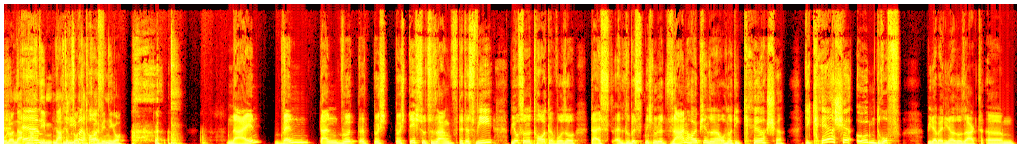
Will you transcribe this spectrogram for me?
oder na, nach Ähm, dem, nach dem Sonntag drei Thorsten. weniger. Nein, wenn, dann wird durch, durch dich sozusagen, das ist wie, wie auf so eine Torte, wo so, da ist, also du bist nicht nur das Sahnehäubchen, sondern auch noch die Kirsche. Die Kirsche oben drauf, wie der Berliner so sagt, ähm,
